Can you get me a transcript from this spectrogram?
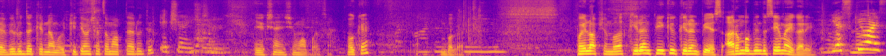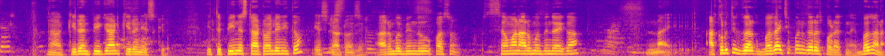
त्या विरुद्ध किरणामुळे किती अंशाचं माप तयार होते? एकशे ऐंशी. एकशे ऐंशी मापाचं. ओके? बघा. पहिला ऑप्शन बघा. किरण पी क्यू किरण पी एस आरंभ बिंदू सेम आहे का रे? एस क्यू आहे सर हां किरण पी क्यू आणि किरण एस क्यू इथं पीनं स्टार्ट व्हायला आणि इथं एस स्टार्ट व्हायला. आरंभ बिंदूपासून समान आरंभ बिंदू आहे का? नाही. आकृती गर बघायची पण गरज पडत नाही. बघा ना.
